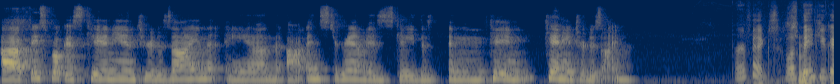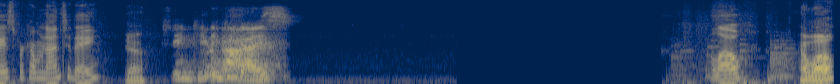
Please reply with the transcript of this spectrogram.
Uh, Facebook is Canny Interior Design, and uh, Instagram is K De- and Canny Design. Perfect. Well, Sweet. thank you guys for coming on today. Yeah. Thank you, Thank guys. you guys. Hello? Hello?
